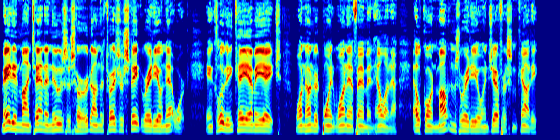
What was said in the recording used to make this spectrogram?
Made in Montana News is heard on the Treasure State Radio Network, including KMEH 100.1 FM in Helena, Elkhorn Mountains Radio in Jefferson County,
